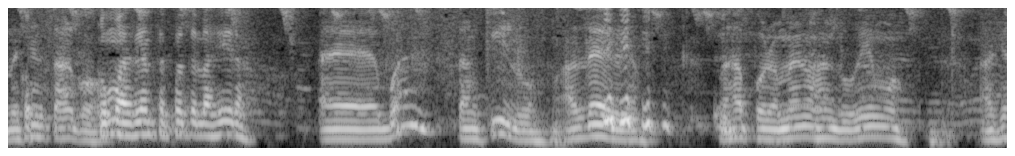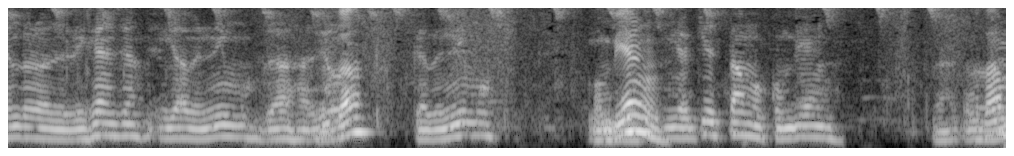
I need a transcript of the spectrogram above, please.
me siento algo. ¿Cómo se siente después de la gira? Eh, bueno, tranquilo, alegre. Ajá, por lo menos anduvimos haciendo la diligencia y ya venimos, gracias a Dios, ¿Verdad? que venimos. Con Y- bien. Y aquí estamos con bien. ¿Verdad?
